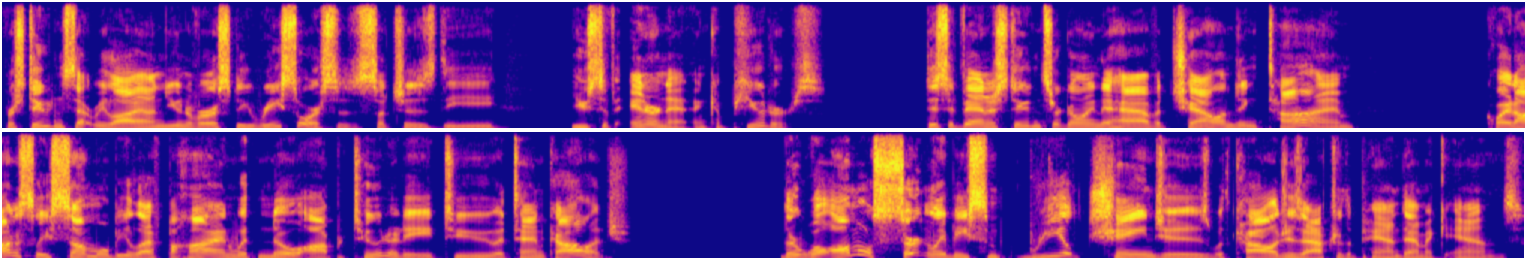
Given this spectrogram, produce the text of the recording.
for students that rely on university resources, such as the use of internet and computers. Disadvantaged students are going to have a challenging time quite honestly, some will be left behind with no opportunity to attend college. There will almost certainly be some real changes with colleges after the pandemic ends.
